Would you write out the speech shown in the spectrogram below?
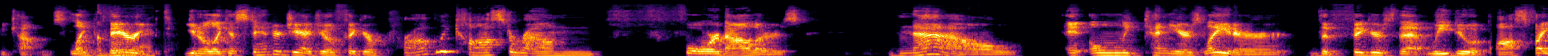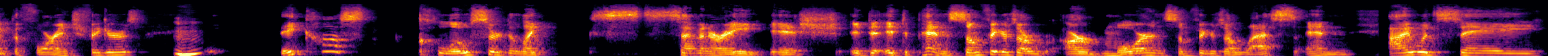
becomes like Correct. very you know like a standard gi joe figure probably cost around four dollars now it, only 10 years later, the figures that we do at Boss Fight, the four inch figures, mm-hmm. they cost closer to like seven or eight ish. It, it depends. Some figures are, are more and some figures are less. And I would say,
